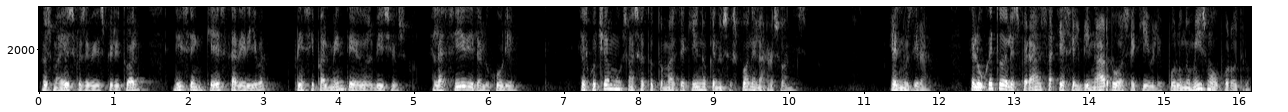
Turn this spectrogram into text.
Los maestros de vida espiritual dicen que esta deriva principalmente de dos vicios, la sed y la lujuria. Escuchemos a Santo Tomás de Aquino que nos expone las razones. Él nos dirá, el objeto de la esperanza es el bien arduo asequible, por uno mismo o por otro.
